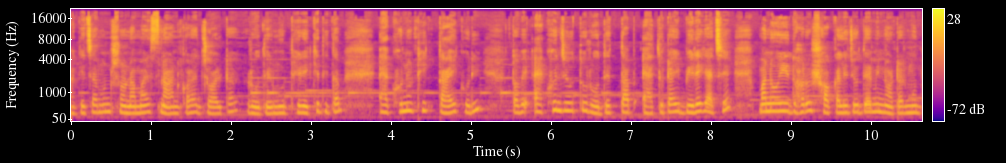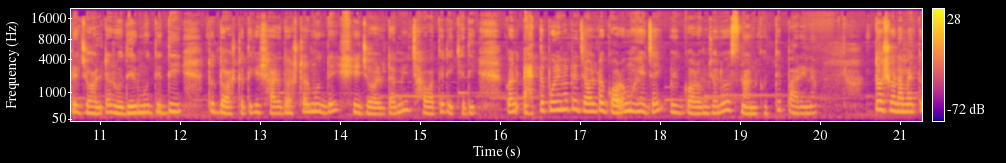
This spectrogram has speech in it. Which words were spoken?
আগে যেমন সোনামায় স্নান করার জলটা রোদের মধ্যে রেখে দিতাম, এখনও ঠিক তাই করি। তবে এখন যেহেতু রোদের তাপ এতটাই বেড়ে গেছে মানে ওই ধরো সকালে যদি আমি নটার মধ্যে জলটা রোদের মধ্যে দিই, তো দশটা থেকে সাড়ে দশটার মধ্যে সেই জলটা আমি ছাওয়াতে রেখে দিই। কারণ এত পরিমাপে জলটা গরম হয়ে যায়, ওই গরম জলেও স্নান করতে পারে না। তো সোনামায় তো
